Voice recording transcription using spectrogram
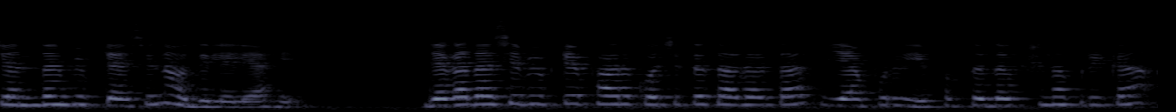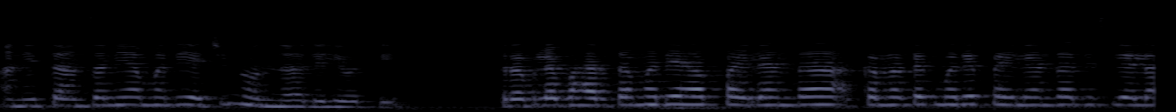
चंदन बिबटे असे नाव दिलेले आहे. जगात असे बिबटे फार क्वचितच आढळतात. यापूर्वी फक्त दक्षिण आफ्रिका आणि टांझानियामध्ये याची नोंद झालेली होती. तर आपल्या भारतामध्ये हा पहिल्यांदा कर्नाटकमध्ये पहिल्यांदा दिसलेला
